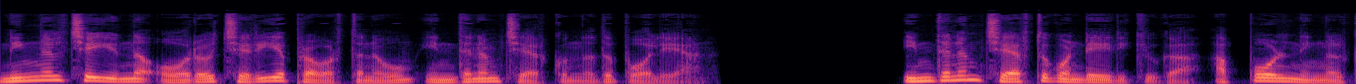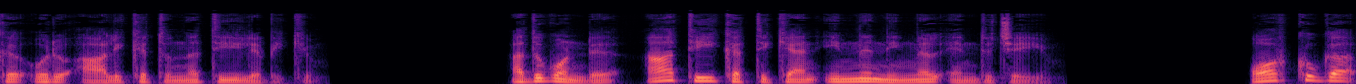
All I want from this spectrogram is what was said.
നിങ്ങൾ ചെയ്യുന്ന ഓരോ ചെറിയ പ്രവർത്തനവും ഇന്ധനം ചേർക്കുന്നത് പോലെയാണ്. ഇന്ധനം ചേർത്തുകൊണ്ടേയിരിക്കുക അപ്പോൾ നിങ്ങൾക്ക് ഒരു ആളിക്കത്തുന്ന തീ ലഭിക്കും. അതുകൊണ്ട് ആ തീ കത്തിക്കാൻ ഇന്ന് നിങ്ങൾ എന്തു ചെയ്യും? ഓർക്കുക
